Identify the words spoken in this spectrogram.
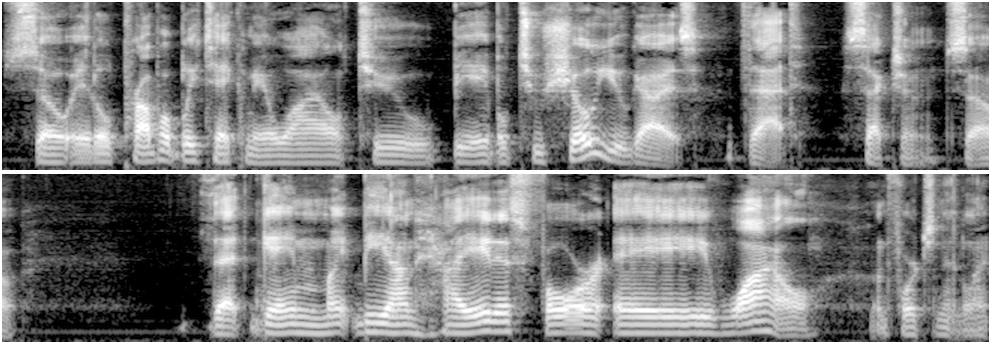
So it'll probably take me a while to be able to show you guys that section. So that game might be on hiatus for a while, unfortunately.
